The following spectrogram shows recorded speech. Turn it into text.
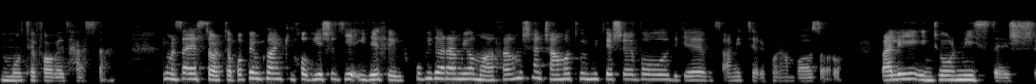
متفاوت هستن. مثلا استارتاپ ها فکر می‌کنن که خب یه چیزی یه ایده خیلی خوبی دارم یا موفق میشن چند طول می‌کشه و دیگه مثلا میتره کنم بازار رو. ولی اینطور نیستش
